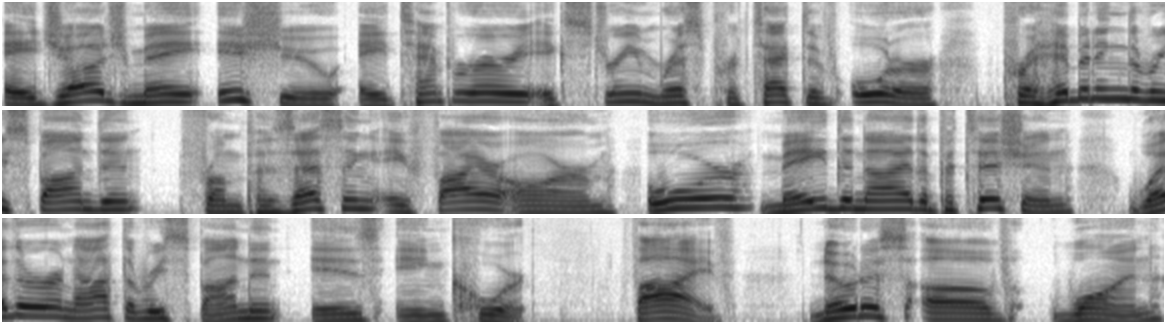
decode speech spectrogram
a judge may issue a temporary extreme risk protective order prohibiting the respondent from possessing a firearm or may deny the petition whether or not the respondent is in court. 5. Notice of 1.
